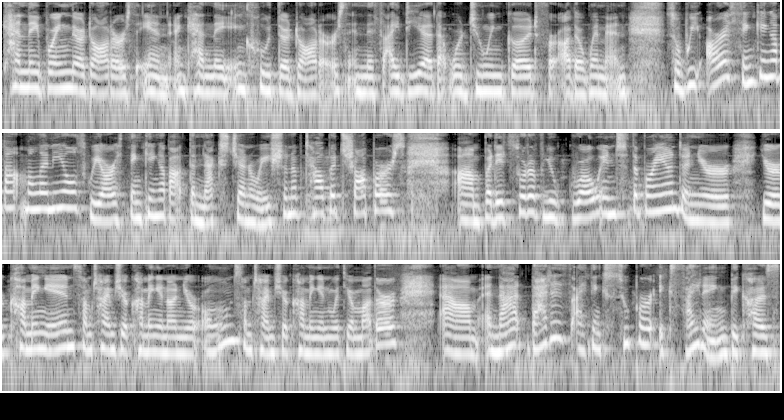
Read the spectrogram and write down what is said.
can they bring their daughters in and can they include their daughters in this idea that we're doing good for other women? So we are thinking about millennials. We are thinking about the next generation of Talbot shoppers. Um, but it's sort of you grow into the brand and you're you're coming in. Sometimes you're coming in on your own. Sometimes you're coming in with your mother, um, and that that is I think super exciting because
